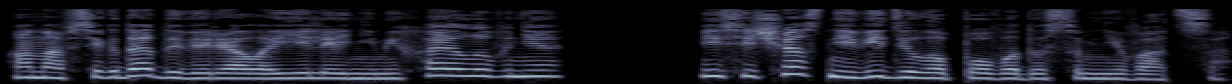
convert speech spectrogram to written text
Она всегда доверяла Елене Михайловне и сейчас не видела повода сомневаться.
